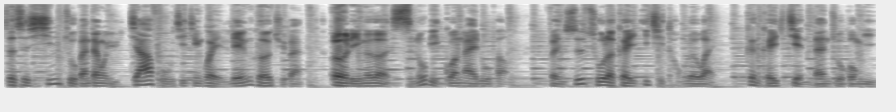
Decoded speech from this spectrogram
这次新主办单位与家福基金会联合举办二零二二史努比关爱路跑，粉丝除了可以一起同乐外，更可以简单做公益。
